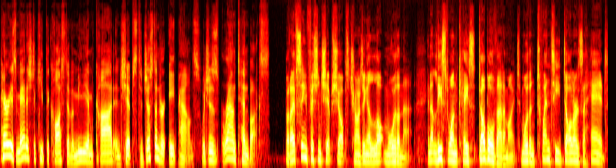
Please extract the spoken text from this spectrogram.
Perry has managed to keep the cost of a medium cod and chips to just under eight pounds, which is around 10 bucks. But I've seen fish and chip shops charging a lot more than that. In at least one case, double that amount, more than $20 a head.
